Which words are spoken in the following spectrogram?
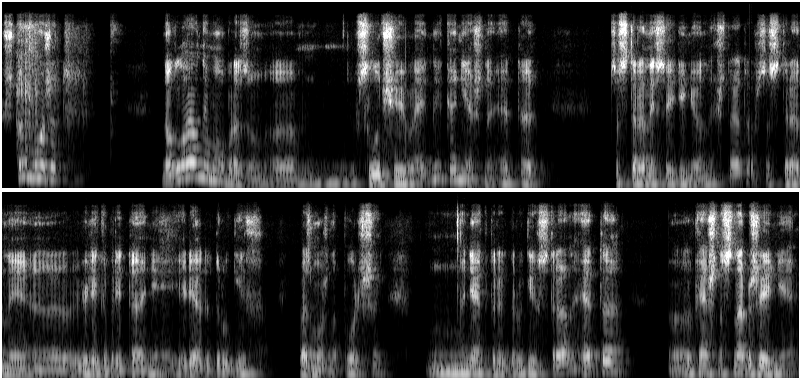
что может... Но главным образом э, в случае войны, конечно, это со стороны Соединенных Штатов, со стороны э, Великобритании и ряда других, возможно, Польши, некоторых других стран, это, э, конечно, снабжение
